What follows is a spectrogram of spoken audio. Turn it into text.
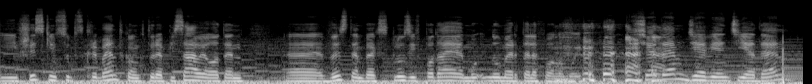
I wszystkim subskrybentkom, które pisały o ten e, występ ekskluzyw, podaję mu, numer telefonu mój. 791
